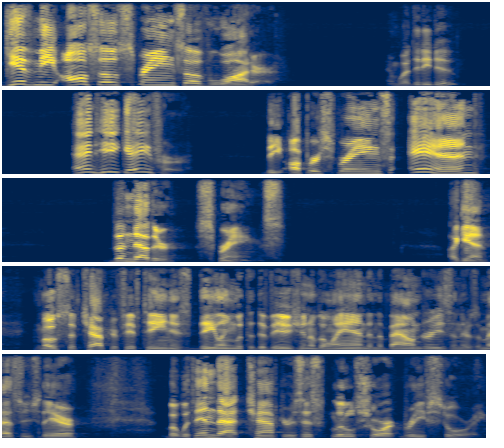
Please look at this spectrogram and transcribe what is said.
Give me also springs of water. And what did he do? And he gave her the upper springs and the nether springs. Again, most of chapter 15 is dealing with the division of the land and the boundaries, and there's a message there. But within that chapter is this little short, brief story.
